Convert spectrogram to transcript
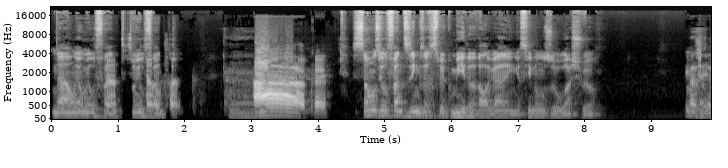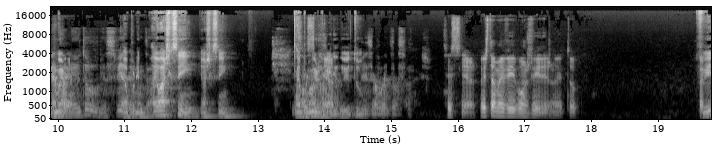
Não, é um elefante. São É um elefantes. elefante. Ah, Ah, ok. São os elefantezinhos a receber comida de alguém, assim num zoo, acho eu. Mas É o ainda primeiro- está no YouTube esse É vídeo. prim... não está? Eu acho que sim, eu acho que sim. É o primeiro senhor. vídeo do YouTube. Visualizações. Sim, senhor. Hoje também vi bons vídeos no YouTube. Vi,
